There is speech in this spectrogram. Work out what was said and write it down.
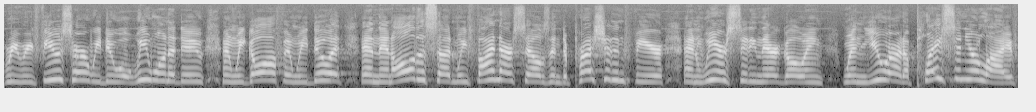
We refuse her, we do what we want to do, and we go off and we do it. And then all of a sudden, we find ourselves in depression and fear, and we are sitting there going, when you are at a place in your life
